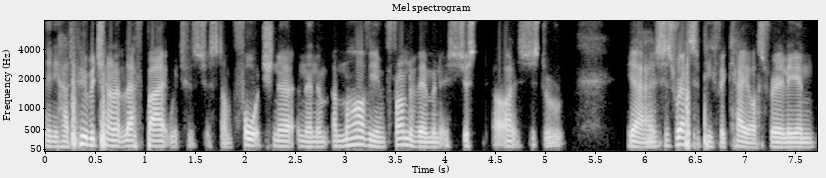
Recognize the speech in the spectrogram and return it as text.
then you had Hubočan at left back, which was just unfortunate, and then Amavi in front of him, and it's just, oh, it's just a, yeah, it's just recipe for chaos, really. And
